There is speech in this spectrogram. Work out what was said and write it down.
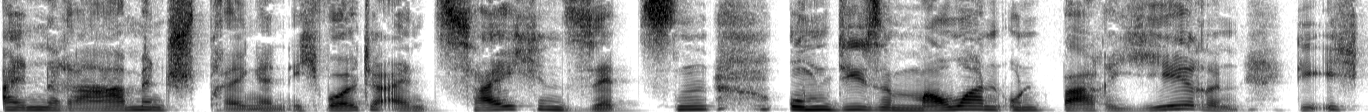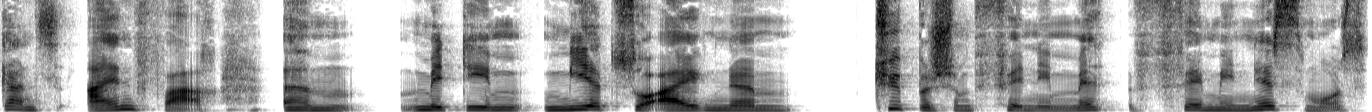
einen Rahmen sprengen. Ich wollte ein Zeichen setzen, um diese Mauern und Barrieren, die ich ganz einfach ähm, mit dem mir zu eigenem typischen Feminismus,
